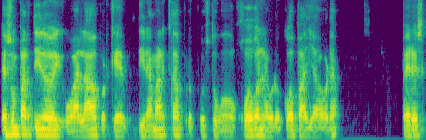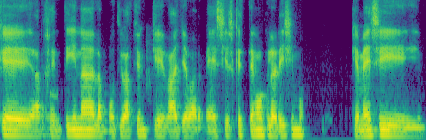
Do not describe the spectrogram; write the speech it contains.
es un partido igualado porque Dinamarca ha propuesto un juego en la Eurocopa y ahora, pero es que Argentina, la motivación que va a llevar Messi, es que tengo clarísimo que Messi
